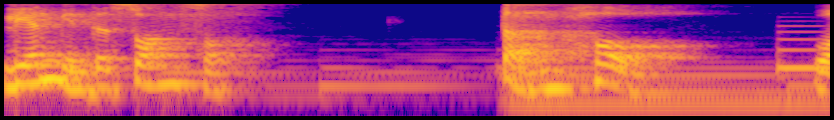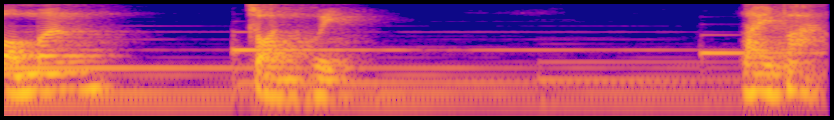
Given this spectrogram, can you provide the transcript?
怜悯的双手，等候。我们转回来吧，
